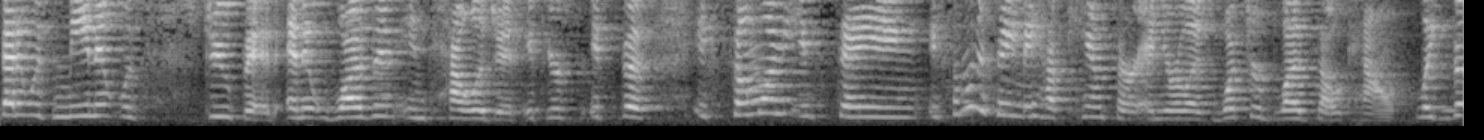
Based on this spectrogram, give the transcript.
that it was mean. It was stupid, and it wasn't intelligent. If you're if the if someone is saying if someone is saying they have cancer, and you're like, "What's your blood cell count?" Like the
